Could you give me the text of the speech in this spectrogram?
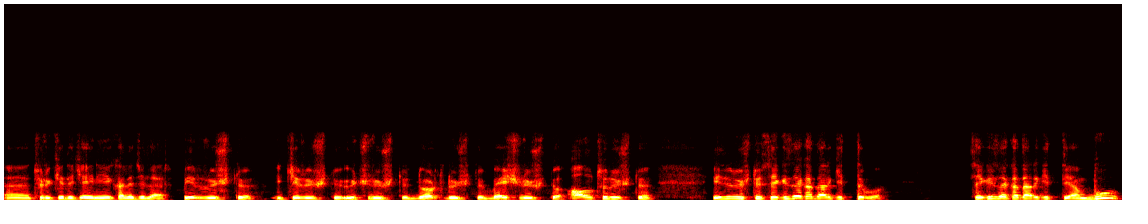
e, Türkiye'deki en iyi kaleciler. Bir rüştü, iki rüştü, üç rüştü, dört rüştü, beş rüştü, altı rüştü, yedi rüştü, sekize kadar gitti bu. Sekize kadar gitti. Yani bu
